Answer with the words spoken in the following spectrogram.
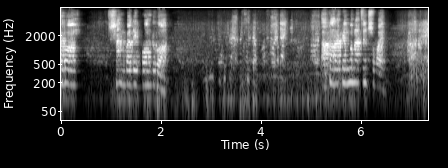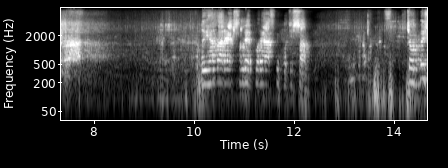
এবং সাংবাদিক বন্ধুগণ। আপনারা কেমন আছেন সবাই? দুই হাজার এক সালের পরে আজকে পঁচিশ সাল। চব্বিশ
